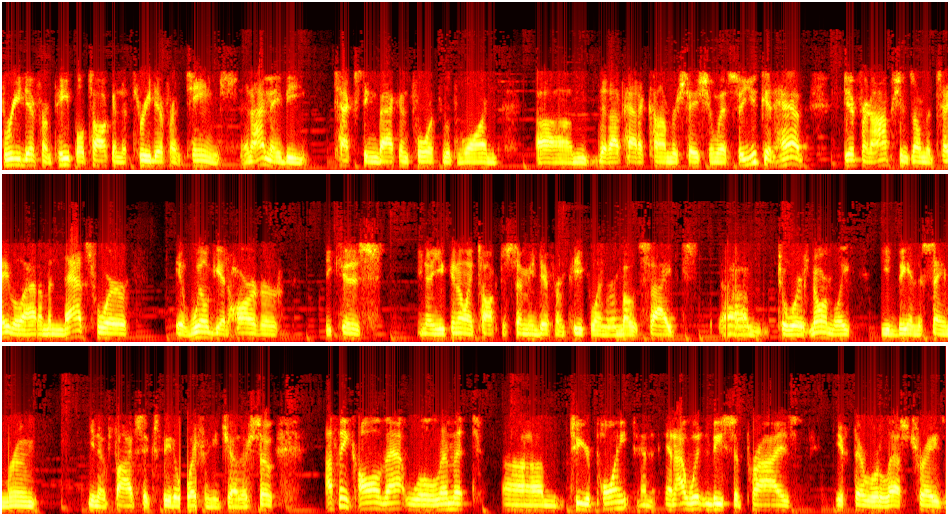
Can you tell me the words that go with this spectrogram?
three different people talking to three different teams, and I may be texting back and forth with one um, that I've had a conversation with. So you could have different options on the table, Adam, and that's where it will get harder because you know you can only talk to so many different people in remote sites. Um, to whereas normally you'd be in the same room, you know, five six feet away from each other. So I think all that will limit um, to your point, and and I wouldn't be surprised if there were less trades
